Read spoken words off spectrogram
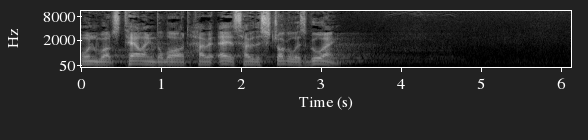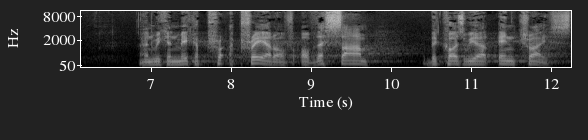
own words, telling the Lord how it is, how the struggle is going. And we can make a, pr- a prayer of, of this psalm because we are in Christ.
